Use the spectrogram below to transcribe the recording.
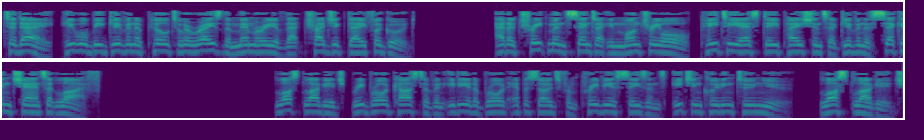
Today, he will be given a pill to erase the memory of that tragic day for good. At a treatment center in Montreal, PTSD patients are given a second chance at life. Lost Luggage, rebroadcasts of An Idiot Abroad episodes from previous seasons, each including two new Lost Luggage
